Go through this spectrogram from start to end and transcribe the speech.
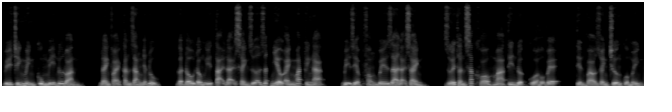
Vì chính mình cùng mỹ nữ đoàn, đành phải cắn răng nhẫn đủ gật đầu đồng ý tại đại sảnh giữa rất nhiều ánh mắt kinh ngạc, bị diệp phong bế ra đại sảnh, dưới thần sắc khó mà tin được của hộ vệ, tiến vào doanh trướng của mình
